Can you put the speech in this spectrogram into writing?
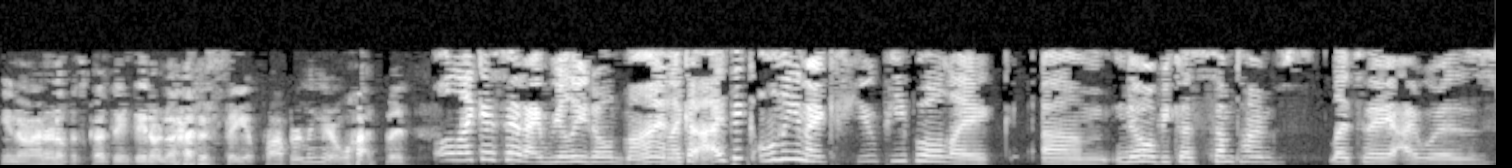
You know, I don't know if it's because they, they don't know how to say it properly or what, but Well, like I said, I really don't mind. Like I think only like few people like um know because sometimes let's say I was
